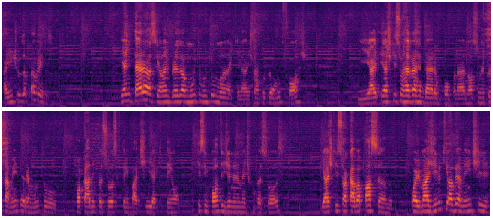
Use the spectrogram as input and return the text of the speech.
A gente usa para vendas. E a Intera, assim, ela é uma empresa muito, muito humana aqui, né? A gente tem uma cultura muito forte. E, a, e, acho que isso reverbera um pouco, né? Nosso recrutamento ele é muito focado em pessoas que têm empatia, que tenham, que se importem genuinamente com pessoas. E acho que isso acaba passando. Pô, imagino que obviamente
